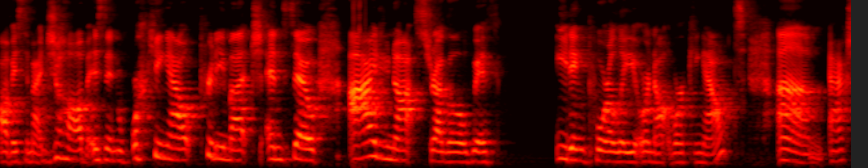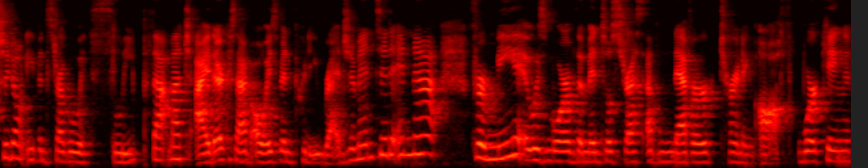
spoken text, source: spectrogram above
obviously, my job is in working out pretty much. And so I do not struggle with eating poorly or not working out. Um, I actually don't even struggle with sleep that much either because I've always been pretty regimented in that. For me, it was more of the mental stress of never turning off, working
